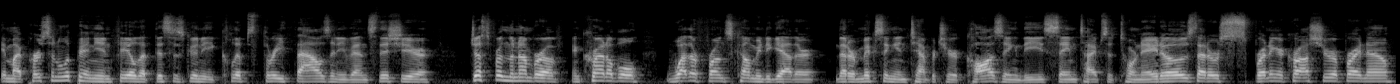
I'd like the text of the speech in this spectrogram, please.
in my personal opinion, feel that this is going to eclipse 3,000 events this year, just from the number of incredible weather fronts coming together that are mixing in temperature, causing these same types of tornadoes that are spreading across Europe right now.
